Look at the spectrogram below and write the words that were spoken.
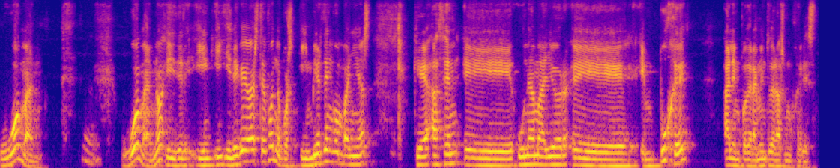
Woman. Woman, ¿no? ¿Y de, qué va este fondo? Pues invierte en compañías que hacen eh, una mayor eh, empuje al empoderamiento de las mujeres.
